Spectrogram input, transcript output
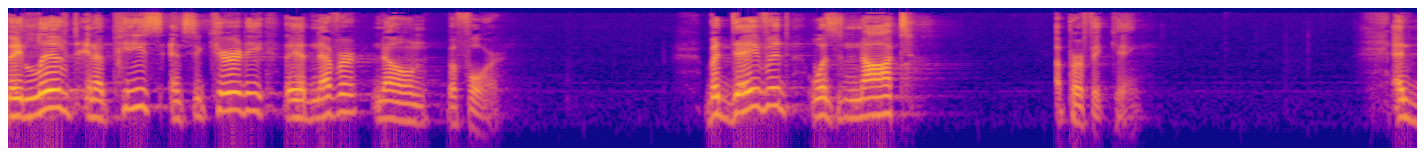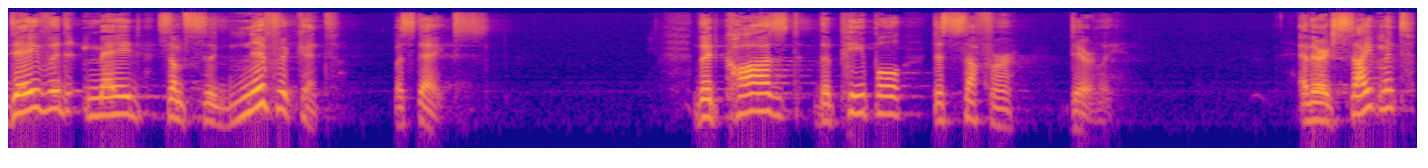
They lived in a peace and security they had never known before. But David was not a perfect king. And David made some significant mistakes that caused the people to suffer dearly. And their excitement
